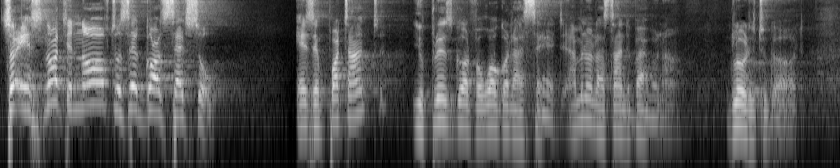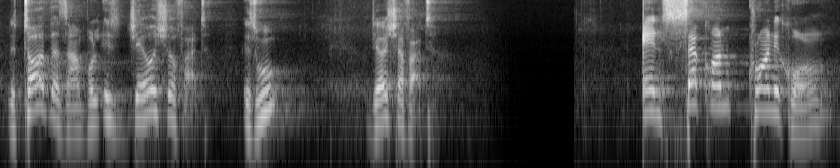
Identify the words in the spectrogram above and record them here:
So it's not enough to say God said so. It's important you praise God for what God has said. I mean, understand the Bible now. Glory to God. The third example is Jehoshaphat. Is who? Jehoshaphat. In Second Chronicle,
